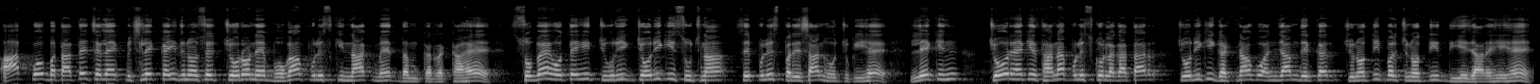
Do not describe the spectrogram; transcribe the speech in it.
आपको बताते चले, पिछले कई दिनों से चोरों ने भोगांव पुलिस की नाक में दम कर रखा है। सुबह होते ही चोरी चोरी की सूचना से पुलिस परेशान हो चुकी है, लेकिन चोर है कि थाना पुलिस को लगातार चोरी की घटनाओं को अंजाम देकर चुनौती पर चुनौती दिए जा रहे हैं।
